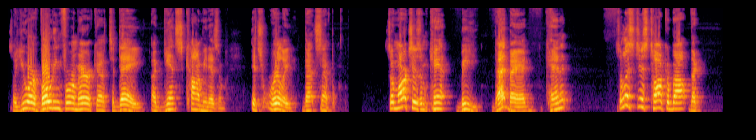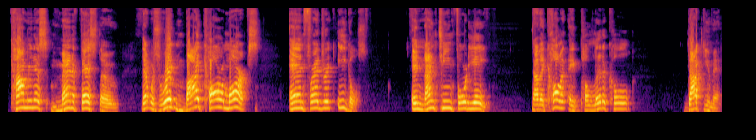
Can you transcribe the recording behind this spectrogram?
So you are voting for America today against communism. It's really that simple. So Marxism can't be that bad, can it? So let's just talk about the Communist Manifesto that was written by Karl Marx and Frederick Engels in 1948. Now, they call it a political document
